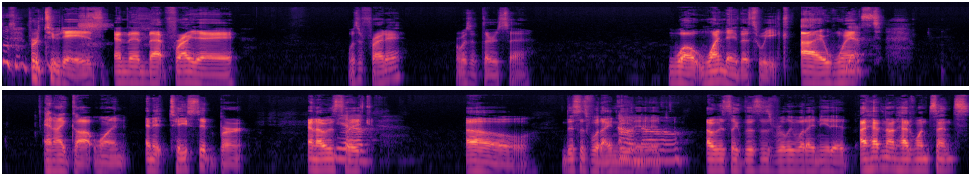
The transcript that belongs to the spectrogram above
for two days. And then that Friday, was it Friday or was it Thursday? Well, one day this week, I went Yes. and I got one, and it tasted burnt. And I was Yeah. like, oh, this is what I Oh needed. no. I was like, this is really what I needed. I have not had one since.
